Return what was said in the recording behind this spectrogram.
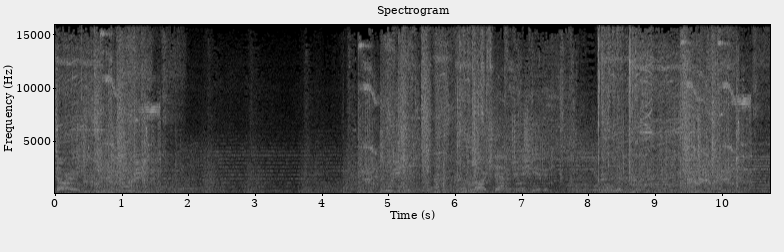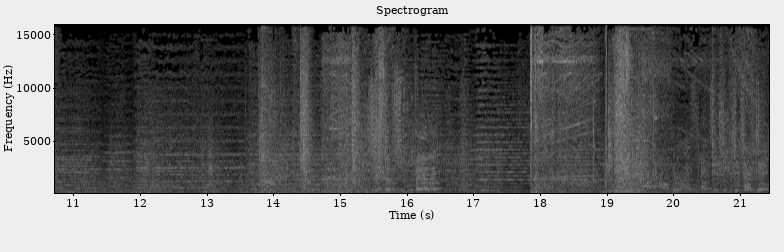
sorry. Large damage initiated. Systems failing. Authorized entity detected.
